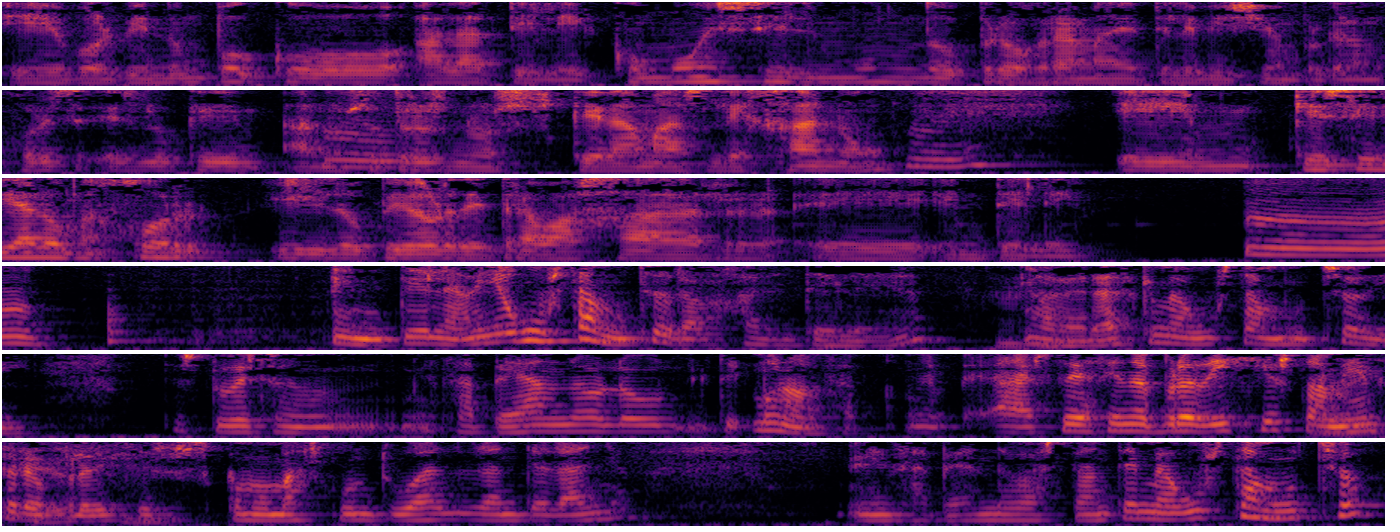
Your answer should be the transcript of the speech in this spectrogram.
Eh, volviendo un poco a la tele, ¿cómo es el mundo programa de televisión? Porque a lo mejor es, es lo que a nosotros nos queda más lejano. Eh, ¿Qué sería lo mejor y lo peor de trabajar eh, en tele? En tele. A mí me gusta mucho trabajar en tele, ¿eh? La verdad es que me gusta mucho y estuve zapeando. Lo bueno, ah, estoy haciendo prodigios también, pero Prodigios, es como más puntual durante el año. Eh, zapeando bastante. Me gusta mucho,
